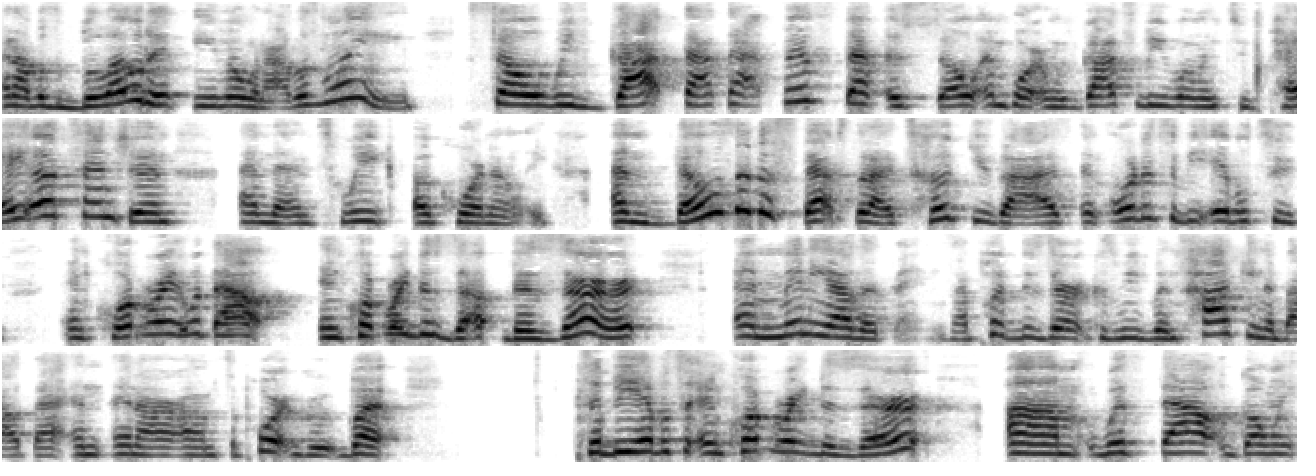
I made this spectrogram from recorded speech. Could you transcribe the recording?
and i was bloated even when i was lean. So we've got that that fifth step is so important. We've got to be willing to pay attention and then tweak accordingly. And those are the steps that I took, you guys, in order to be able to incorporate without incorporate dessert and many other things. I put dessert because we've been talking about that in, in our um, support group, but to be able to incorporate dessert um, without going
